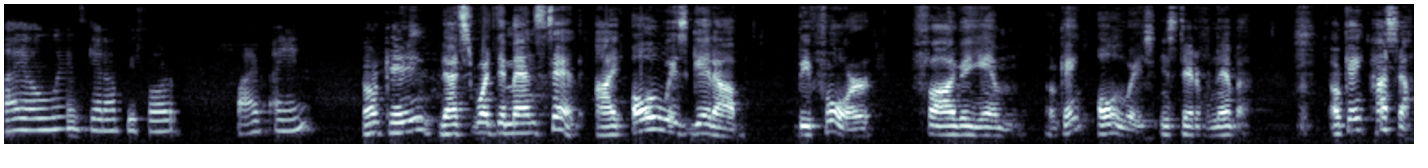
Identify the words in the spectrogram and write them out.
I always get up before 5 a.m. Okay, that's what the man said. I always get up before 5 a.m. Okay, always instead of never. Okay, Hasa,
